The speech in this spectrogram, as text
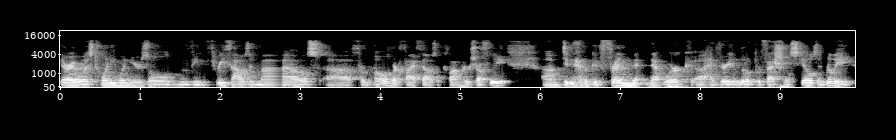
there I was, 21 years old, moving 3,000 miles uh, from home or 5,000 kilometers roughly. Um, didn't have a good friend network, uh, had very little professional skills, and really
